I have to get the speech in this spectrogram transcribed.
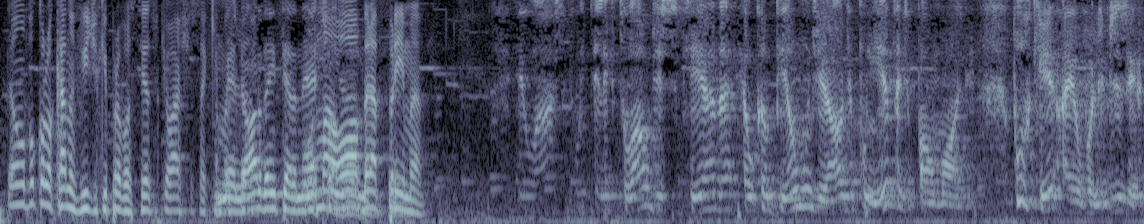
Então eu vou colocar no vídeo aqui pra vocês, porque eu acho isso aqui umas Melhor coisas- da internet, Uma né? obra-prima. Intelectual de esquerda é o campeão mundial de punheta de pau mole. Por quê? Aí eu vou lhe dizer.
